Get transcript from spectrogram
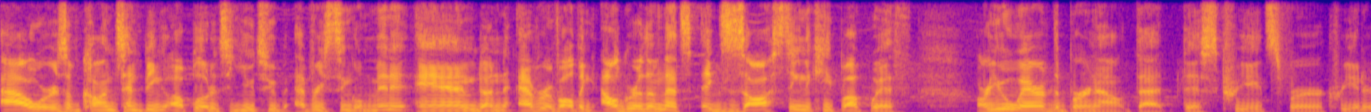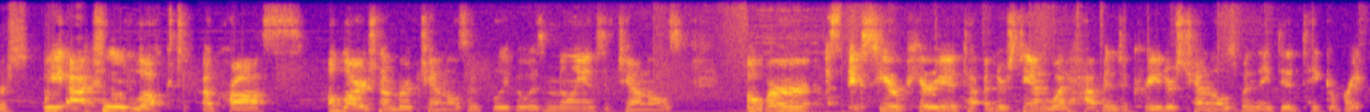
hours of content being uploaded to YouTube every single minute and an ever evolving algorithm that's exhausting to keep up with, are you aware of the burnout that this creates for creators? We actually looked across a large number of channels. I believe it was millions of channels over mm. a six year period to understand what happened to creators' channels when they did take a break.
